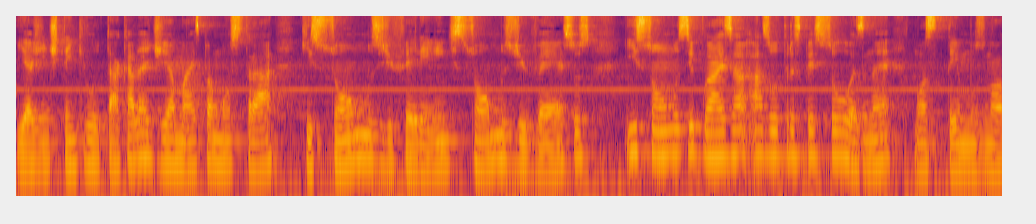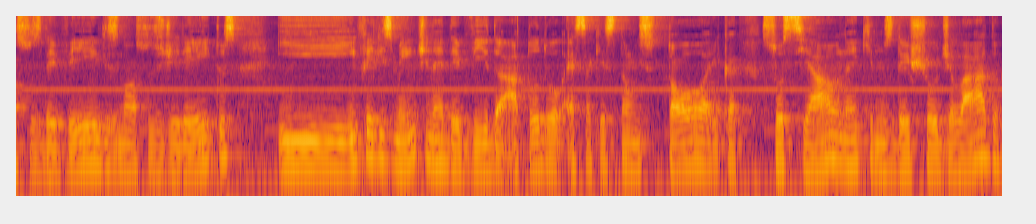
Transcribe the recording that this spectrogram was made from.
e a gente tem que lutar cada dia mais para mostrar que somos diferentes, somos diversos e somos iguais às outras pessoas, né? Nós temos nossos deveres, nossos direitos e infelizmente, né, devido a toda essa questão histórica, social, né, que nos deixou de lado,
